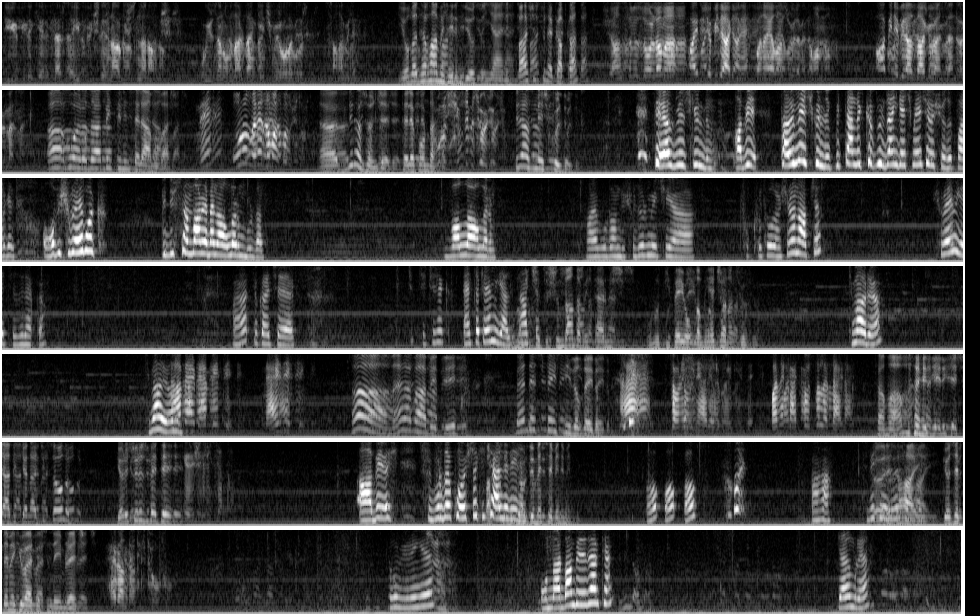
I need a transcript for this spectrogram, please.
DUP'deki herifler zayıf güçlerini Augustin'den almış. Bu yüzden onlardan geçmiyor olabilir. Sana bile. Yola devam edelim diyorsun yani. Baş üstüne kaptan. Şansını zorlama. Ayrıca bir dahakine bana yalan söyleme tamam mı? Abine biraz daha güvensen ölmezsin. Aa bu arada Betty'nin selamı var. Ne? Onunla ne zaman konuştun? Ee, biraz önce telefonda. Bunu şimdi mi söylüyorsun? Biraz meşguldüm. Biraz meşguldüm. Abi tabii meşguldük. Bir tane köprüden geçmeye çalışıyorduk fark et. Abi şuraya bak. Bir düşsem var ya ben ağlarım buradan. Vallahi ağlarım. Ay buradan düşülür mü hiç ya? Çok kötü olurum. Şimdi ne yapacağız? Şuraya mı geçeceğiz? Bir dakika. Ha, yukarı çık. Çık çık çık. En tepeye mi geldik? ne Bunun içi yapacağız? dışından da betermiş. Bunu dibe yollamaya can atıyorum. Kimi arıyor? Kimi arıyor Ne oğlum? haber ben Betty. Neredesin? Ha merhaba Betty. Ben de Space Needle'daydım. Ha, sonra yine ararım öyleyse. Bana kartpostal atarsın. Tamam, hediyelik eşya dükkanı açıksa olur. Görüşürüz Betty. Görüşürüz canım. Abi şu burada konuşacak hiç Bak halde seni değilim. gördüğüme sevindim. Hop hop hop. Ay! Aha. Space Böyle Needle'ın daha iyi. Gözetleme güvertesindeyim Reç. Her an tetikte ol. Oğlum yürüyün gelin. Onlardan biri derken. Gel buraya.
